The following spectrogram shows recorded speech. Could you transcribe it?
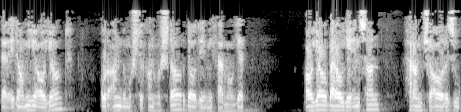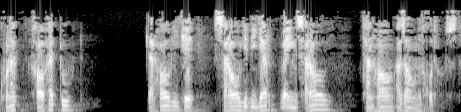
در ادامه آیات قرآن به مشتکان هشدار داده می‌فرماید آیا برای انسان هر آنچه آرزو کند خواهد بود در حالی که سرای دیگر و این سرای تنها از آن خداست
